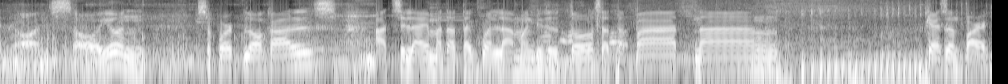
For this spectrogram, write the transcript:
add-ons. So yun, support locals at sila ay matatagpuan lamang dito to sa tapat ng Quezon Park.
